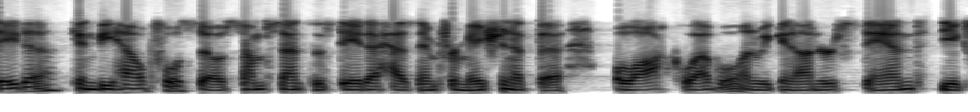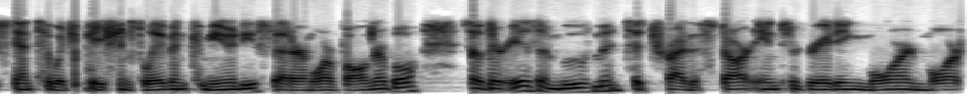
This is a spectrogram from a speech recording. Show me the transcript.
data can be helpful. So, some census data has information at the block level, and we can understand the extent to which patients live in communities that are more vulnerable. So, there is a movement to try to start integrating more and more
